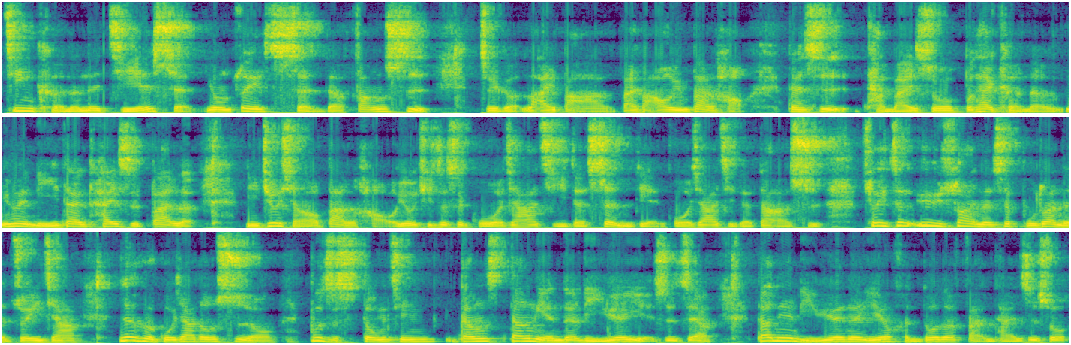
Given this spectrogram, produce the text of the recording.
尽可能的节省，用最省的方式，这个来把来把奥运办好，但是坦白说不太可能，因为你一旦开始办了，你就想要办好，尤其这是国家级的盛典，国家级的大事，所以这个预算呢是不断的追加，任何国家都是哦，不只是东京，当当年的里约也是这样，当年里约呢也有很多的反弹，是说，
